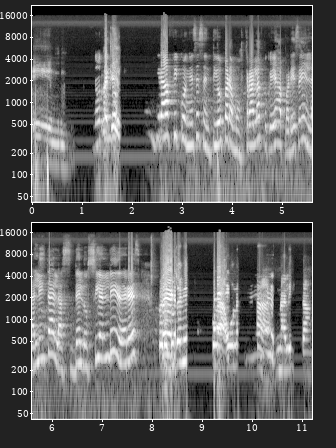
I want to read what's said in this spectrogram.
Em, no tengo un gráfico en ese sentido para mostrarlas porque ellas aparecen en la lista de, las, de los 100 líderes. Pero, tú tenías una, lista.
